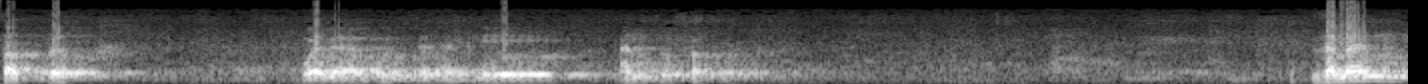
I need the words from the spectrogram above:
صدق ولا بد ان إيه؟ أن تصدق. زمان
